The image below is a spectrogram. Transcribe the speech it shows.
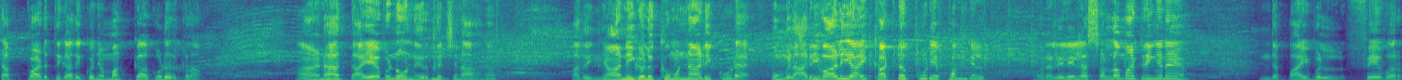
தப்பாக எடுத்துக்காது கொஞ்சம் மக்கா கூட இருக்கலாம். ஆனால் தயவுன்னு ஒன்று இருந்துச்சுன்னா அது ஞானிகளுக்கு முன்னாடி கூட உங்களை அறிவாளியாய் காட்டக்கூடிய பங்கில். ஒரு அலையில சொல்ல மாட்டீங்கனே. இந்த Bible favour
